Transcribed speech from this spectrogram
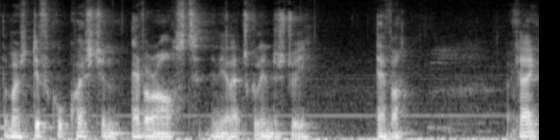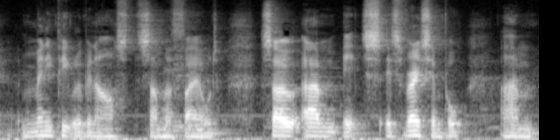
the most difficult question ever asked in the electrical industry, ever. Okay, many people have been asked, some have failed. So um, it's it's very simple. Um,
